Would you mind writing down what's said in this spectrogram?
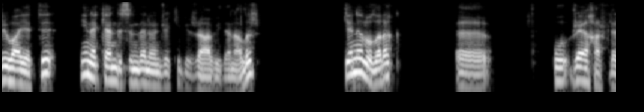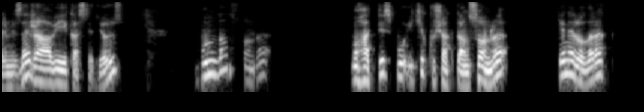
rivayeti yine kendisinden önceki bir raviden alır. Genel olarak e, bu R harflerimizle raviyi kastediyoruz. Bundan sonra muhaddis bu iki kuşaktan sonra genel olarak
